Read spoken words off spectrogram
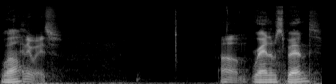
Well, Anyways, um, random spend,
